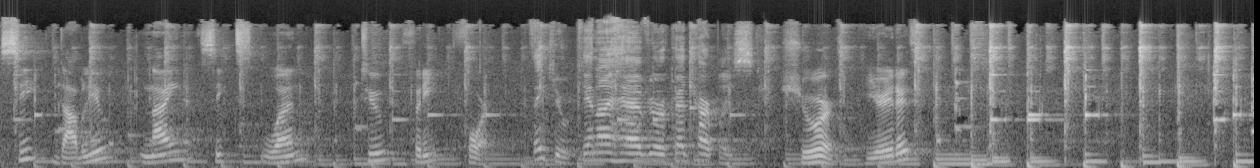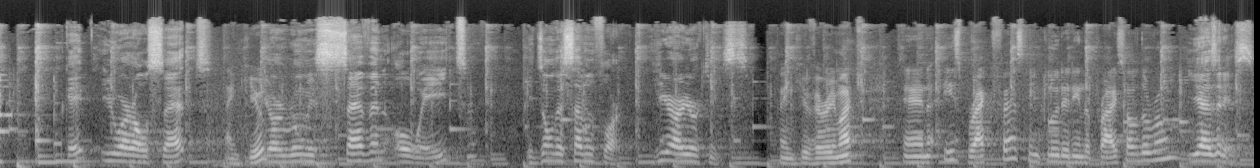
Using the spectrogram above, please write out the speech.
CW961234. Thank you. Can I have your credit card, please? Sure, here it is. Okay, you are all set. Thank you. Your room is 708. It's on the seventh floor. Here are your keys. Thank you very much. And is breakfast included in the price of the room? Yes, it is.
